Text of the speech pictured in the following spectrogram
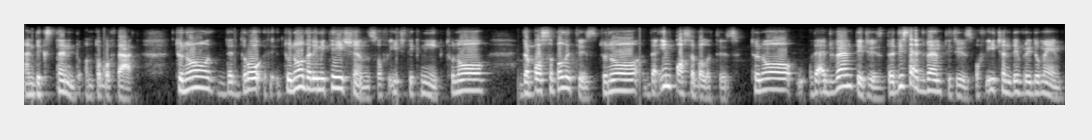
and extend on top of that to know the draw, to know the limitations of each technique, to know the possibilities, to know the impossibilities, to know the advantages, the disadvantages of each and every domain,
